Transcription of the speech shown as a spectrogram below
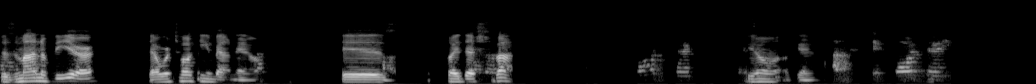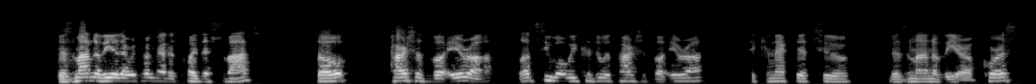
The Zman of the year that we're talking about now is Chodesh Shvat. You know, okay. The Zman of the year that we're talking about is Chodesh Shvat. So, Parshas Va'era, let's see what we could do with Parshas Va'era to connect it to the Zman of the year. Of course,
